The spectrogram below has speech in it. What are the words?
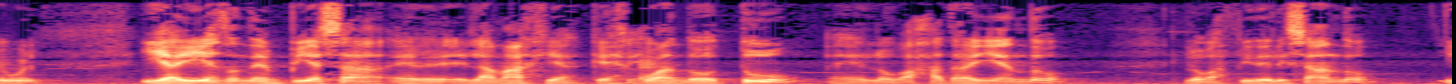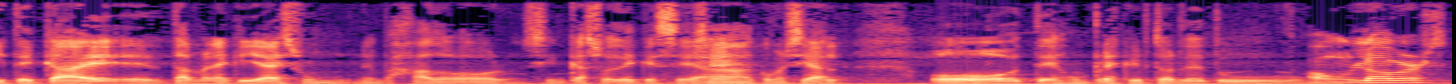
flywheel y ahí es donde empieza eh, la magia que es Claro. cuando tú eh, lo vas atrayendo lo vas fidelizando y te cae eh, de tal manera que ya es un embajador sin caso de que sea Sí. comercial o te es un prescriptor de tu O un lovers,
